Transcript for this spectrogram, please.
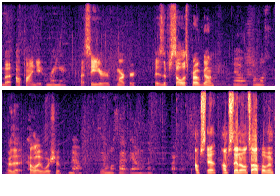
but I'll find you. I'm right here. I see your marker. Is the Solus probe gone? No, it's almost. Or the alloy warship? No. We almost had it down and then it flew back up. I'm stand I'm standing on top of him.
